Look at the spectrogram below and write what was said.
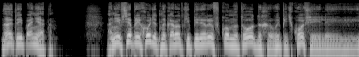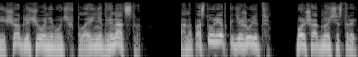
Но это и понятно. Они все приходят на короткий перерыв в комнату отдыха выпить кофе или еще для чего-нибудь в половине двенадцатого. А на посту редко дежурит больше одной сестры.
